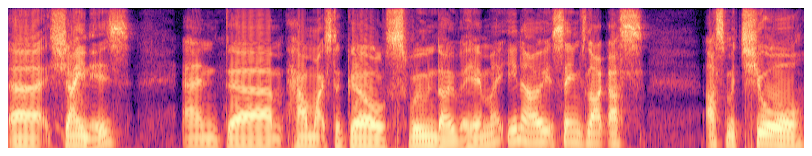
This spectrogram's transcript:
uh, Shayne is, and um, how much the girl swooned over him. You know, it seems like us us mature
